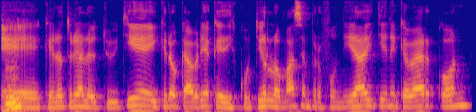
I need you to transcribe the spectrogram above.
eh, que el otro día lo tuiteé y creo que habría que discutirlo más en profundidad y tiene que ver con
